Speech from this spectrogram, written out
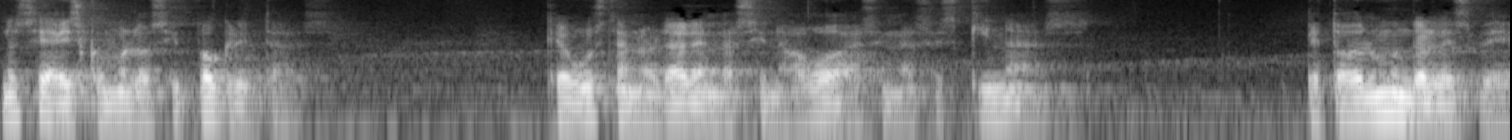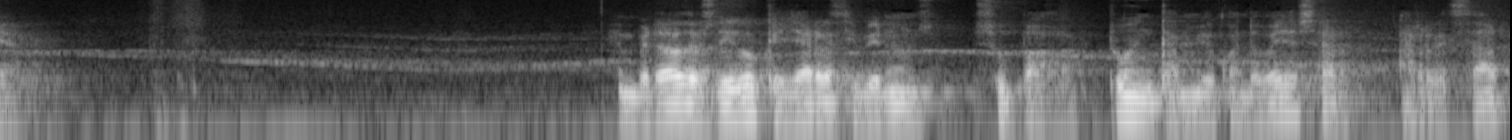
No seáis como los hipócritas que gustan orar en las sinagogas, en las esquinas, que todo el mundo les vea. En verdad os digo que ya recibieron su paga. Tú, en cambio, cuando vayas a, a rezar,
